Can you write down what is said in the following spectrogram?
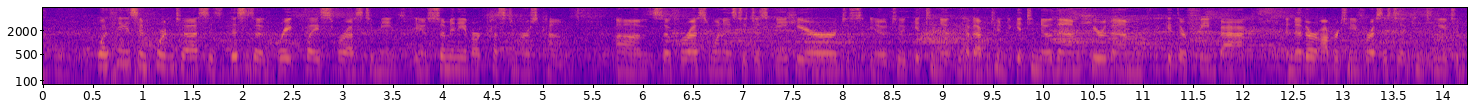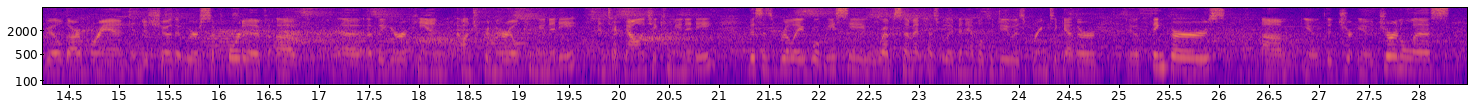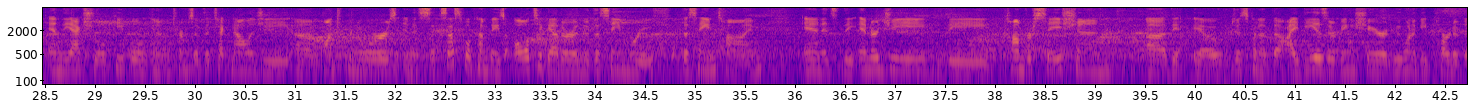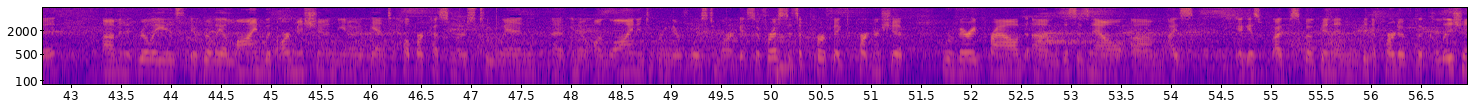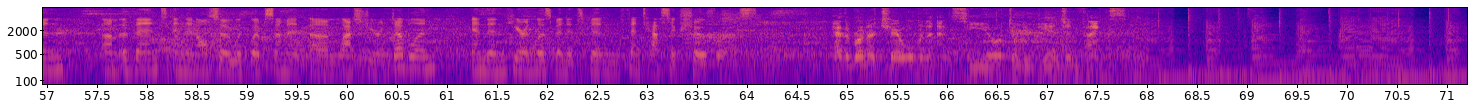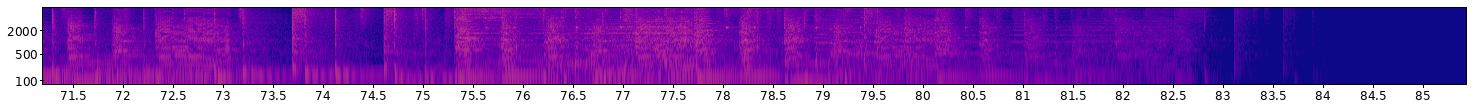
Well, I think it's important to us is this is a great place for us to meet. You know, so many of our customers come. Um, so for us, one is to just be here, to you know, to get to know, we have the opportunity to get to know them, hear them, get their feedback. Another opportunity for us is to continue to build our brand and to show that we're supportive of, uh, of the European entrepreneurial community and technology community. This is really what we see Web Summit has really been able to do is bring together you know, thinkers, um, you know, the you know, journalists and the actual people, you know, in terms of the technology um, entrepreneurs and the successful companies all together under the same roof at the same time. And it's the energy, the conversation, uh, the you know, just kind of the ideas that are being shared. We want to be part of it. Um, and it really is it really aligned with our mission you know again to help our customers to win uh, you know online and to bring their voice to market so for us it's a perfect partnership we're very proud um, this is now um, I, I, guess I've spoken and been a part of the collision um, event and then also with Web Summit um, last year in Dublin and then here in Lisbon it's been a fantastic show for us Heather Brunner, Chairwoman and CEO of WP Engine, thanks.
